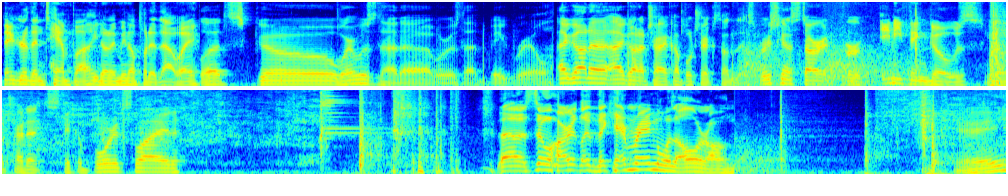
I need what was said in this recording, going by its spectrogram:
bigger than Tampa, you know what I mean? I'll put it that way. Let's go. Where was that? Uh, where was that big rail? I gotta I gotta try a couple tricks on this. We're just gonna start for anything goes. You know, try to stick a board slide. that was so hard. Like the camera angle was all wrong. Okay.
